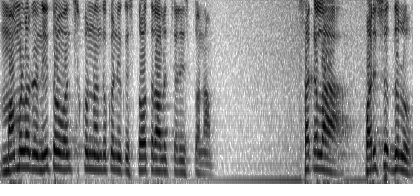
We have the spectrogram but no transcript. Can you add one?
మమ్మలను నీతో వంచుకున్నందుకు నీకు స్తోత్రాలు చెల్లిస్తున్నాం. సకల పరిశుద్ధులు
